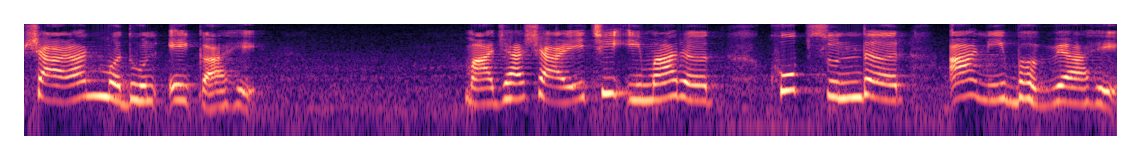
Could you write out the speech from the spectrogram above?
शाळांमधून एक आहे. माझ्या शाळेची इमारत खूप सुंदर आणि भव्य आहे.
